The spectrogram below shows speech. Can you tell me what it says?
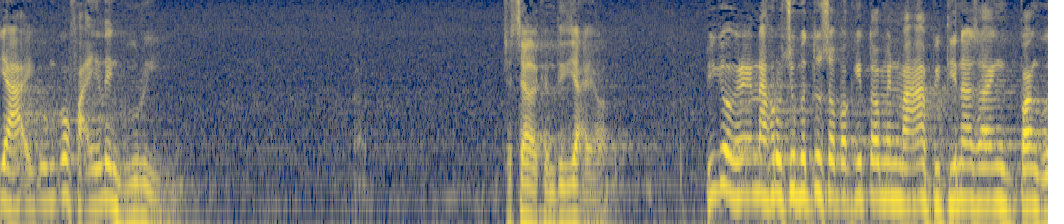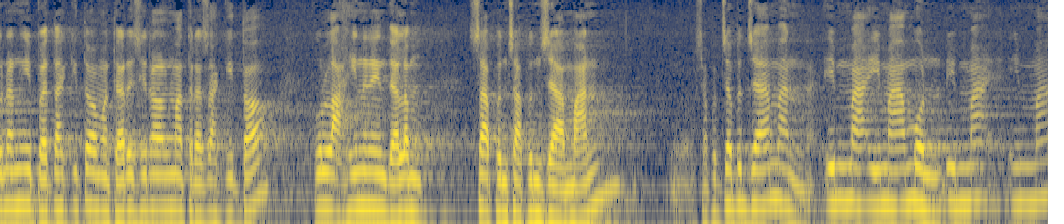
yak iku engko faile ngguri. Jajal genti yak ya. Bingung nek nakhruju metu sapa kita min ma'abidina saing panggonan ibadah kita madari sinal madrasah kita kulahine ning dalam saben-saben zaman saben-saben zaman imma imamun imma imma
